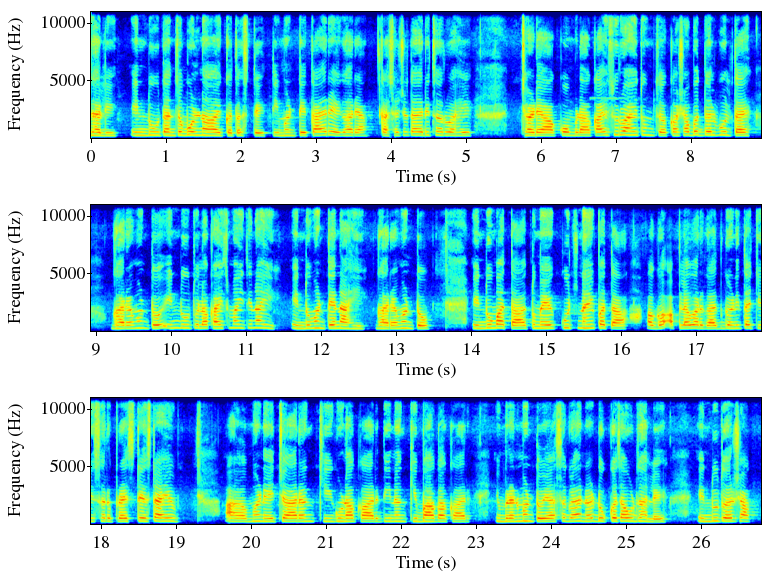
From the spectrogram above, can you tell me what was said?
झाली. इंदू त्यांचं बोलणं ऐकत असते. ती म्हणते काय रे घाऱ्या कशाची तयारी चालू आहे? छड्या कोंबडा काय सुरू आहे तुमचं? कशाबद्दल बोलताय? घाऱ्या म्हणतो इंदू तुला काहीच माहिती नाही. इंदू म्हणते नाही. घाऱ्या म्हणतो इंदू माता तुम्ही कुछ नाही पता. अगं आपल्या वर्गात गणिताची सरप्राईज टेस्ट आहे. म्हणे चार अंकी गुणाकार तीन अंकी भागाकार. इम्रान म्हणतो या सगळ्यानं डोकंच आऊट झाले इंदू तर शाक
